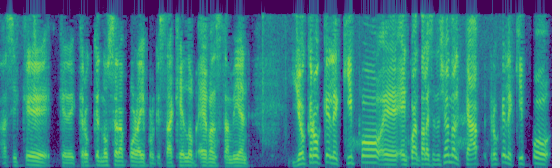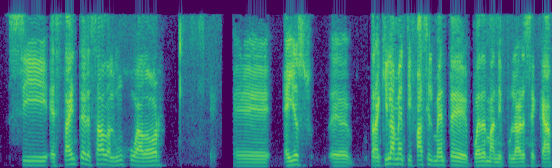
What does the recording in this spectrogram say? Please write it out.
así que, creo que no será por ahí porque está Caleb Evans también. Yo creo que el equipo, eh, en cuanto a la situación del CAP, creo que el equipo, si está interesado en algún jugador, eh, ellos eh, tranquilamente y fácilmente pueden manipular ese CAP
